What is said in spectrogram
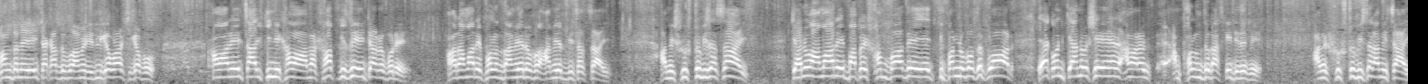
সন্তানের এই টাকা দেবো, আমি লেখাপড়া শেখাবো। আমার এই চাল কিনে খাওয়া, আমার সব কিছু এইটার উপরে। আর আমার এই ফলন তো আমি এর উপর আমি এর বিচার চাই। আমি সুষ্ঠু বিচার চাই। কেন আমার এই বাপের সম্পদে এই তিপ্পান্ন বছর পর এখন কেন সে আমার ফলন্ত গাছ কেটে দেবে? আমি সুষ্ঠু বিচার আমি চাই।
